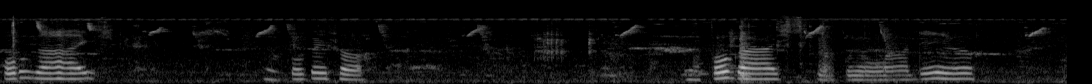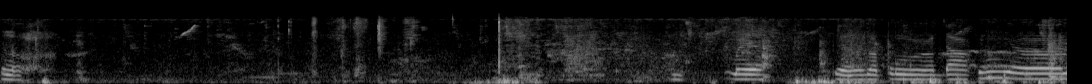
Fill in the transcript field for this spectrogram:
Oh guys. Ako guys oh. Guys. Yan yung mga deer. Ano? May meron na pong mga daking yan.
